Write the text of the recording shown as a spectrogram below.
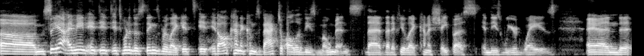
Um, so yeah, I mean, it, it, it's one of those things where like it's it, it all kind of comes back to all of these moments that that I feel like kind of shape us in these weird ways, and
